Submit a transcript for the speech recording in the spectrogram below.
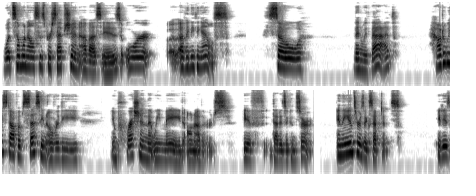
what someone else's perception of us is or of anything else. So then with that, how do we stop obsessing over the impression that we made on others, if that is a concern? And the answer is acceptance. It is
